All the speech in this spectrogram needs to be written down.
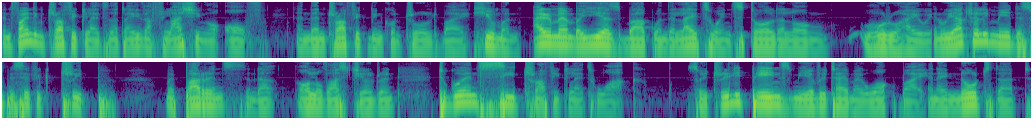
and finding traffic lights that are either flashing or off and then traffic being controlled by human. I remember years back when the lights were installed along Uhuru Highway. And we actually made a specific trip, my parents and uh, all of us children, to go and see traffic lights work. So it really pains me every time I walk by and I note that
